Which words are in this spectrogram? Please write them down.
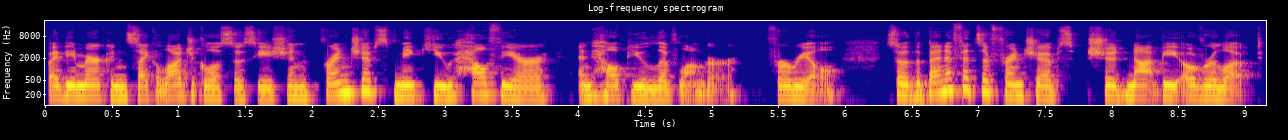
by the American Psychological Association, friendships make you healthier and help you live longer. For real. So the benefits of friendships should not be overlooked.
